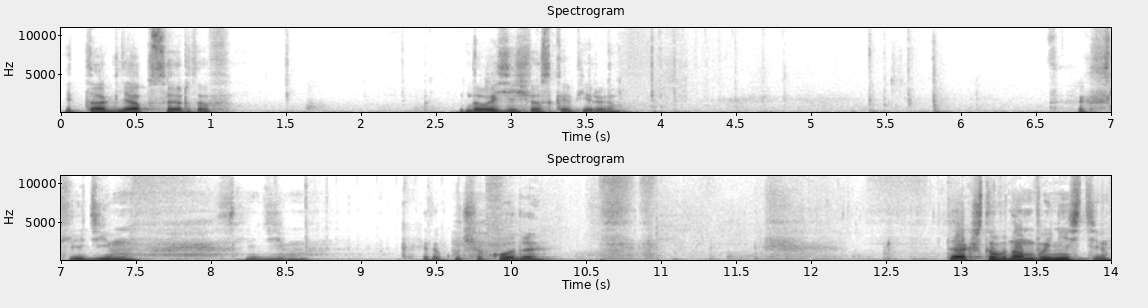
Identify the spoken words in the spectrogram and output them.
Итак, для абсертов. Давайте еще скопируем. Так, следим, следим. Какая-то куча кода. Так, чтобы нам вынести?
